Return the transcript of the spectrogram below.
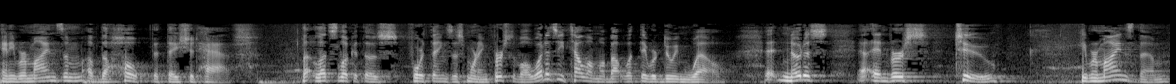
and he reminds them of the hope that they should have. Let's look at those four things this morning. First of all, what does he tell them about what they were doing well? Uh, notice uh, in verse 2, he reminds them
